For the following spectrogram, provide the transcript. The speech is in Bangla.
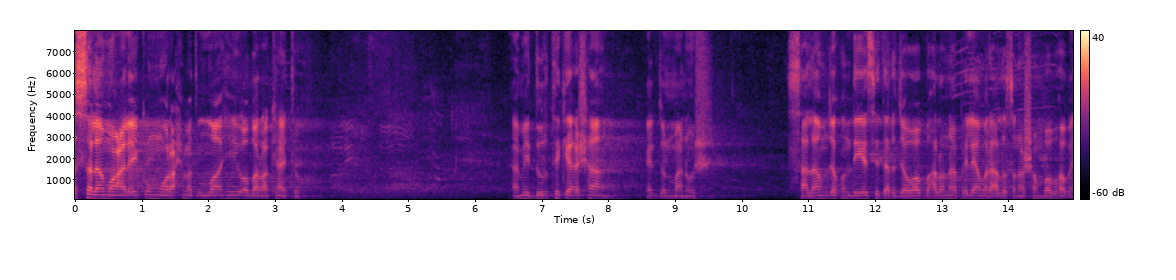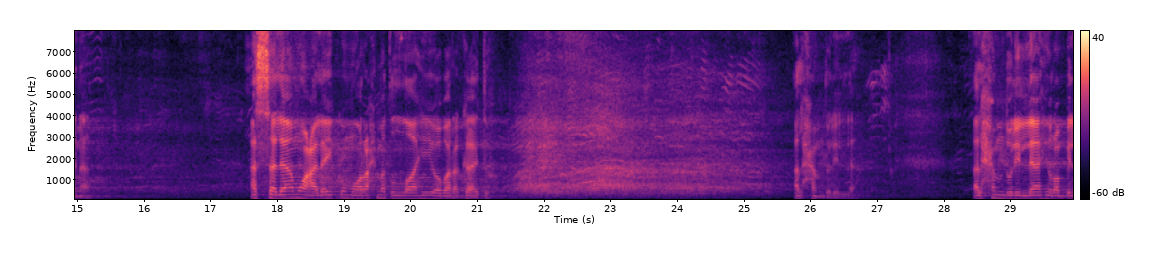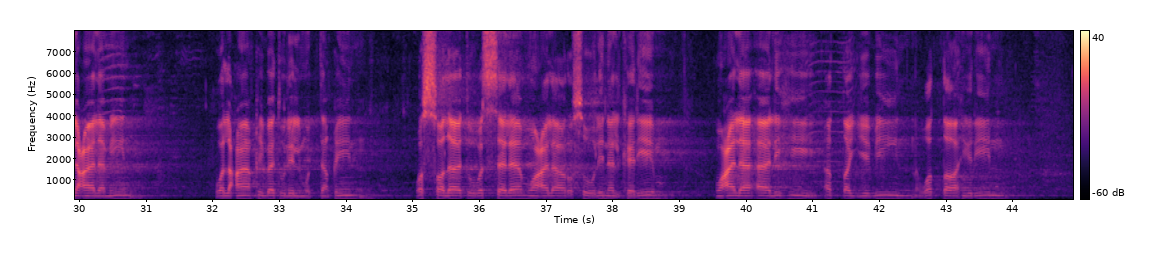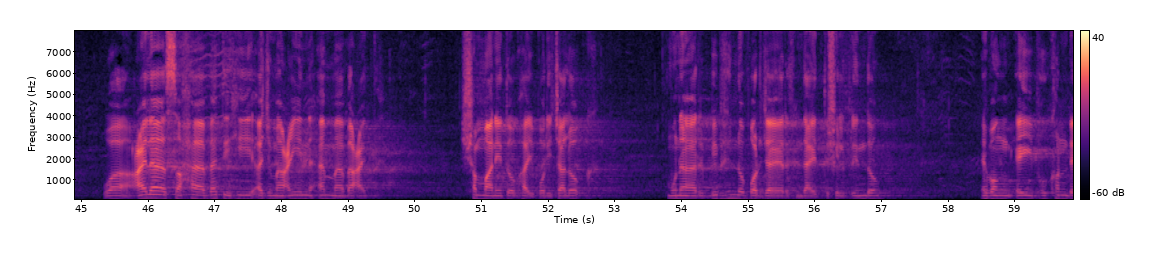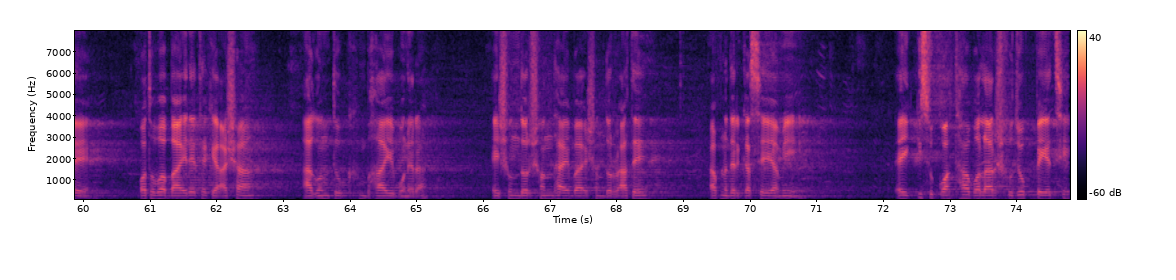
আসসালামু আলাইকুম ওরহমতুল্লাহি ওবরাকাত আমি দূর থেকে আসা একজন মানুষ, সালাম যখন দিয়েছি তার জবাব ভালো না পেলে আমার আলোচনা সম্ভব হবে না। السلام عليكم ورحمة الله وبركاته. الحمد لله. الحمد لله رب العالمين والعاقبة للمتقين والصلاة والسلام على رسولنا الكريم وعلى آله الطيبين والطاهرين وعلى صحابته أجمعين أما بعد সম্মানিত ভাই পরিচালক মুনার বিভিন্ন পর্যায়ের দায়িত্বশীল বৃন্দ এবং এই ভূখণ্ডে অথবা বাইরে থেকে আসা আগন্তুক ভাই বোনেরা এই সুন্দর সন্ধ্যায় বা এই সুন্দর রাতে আপনাদের কাছে আমি এই কিছু কথা বলার সুযোগ পেয়েছি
